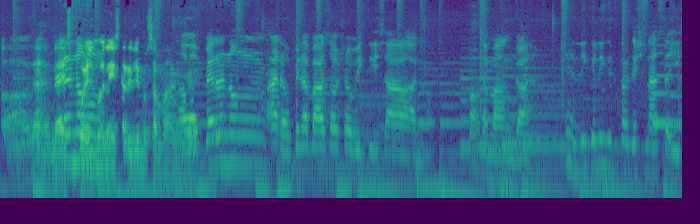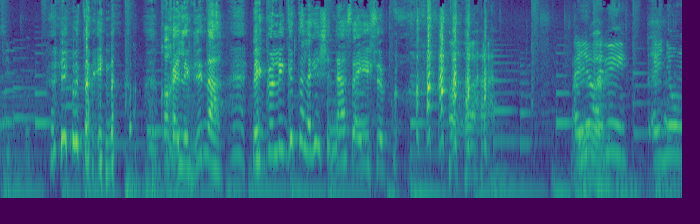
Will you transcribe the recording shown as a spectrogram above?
Oo, na, Pero na-spoil nung- mo na yung sarili mo sa manga. Oo, pero nung ano, pinabasa ko siya weekly sa ano, Ah. sa manga. Yan, linggo-linggo talaga siya nasa isip ko. Putang ina. Kakilig yun ah. Linggo-linggo talaga siya nasa isip ko. Ayun, Ayun. ano eh, ayun yung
